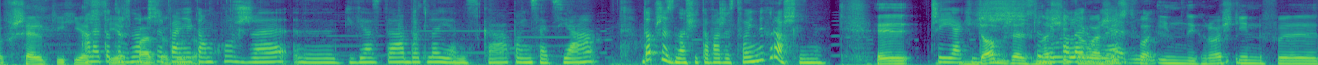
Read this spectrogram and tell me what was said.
y, wszelkich jest, Ale to też znaczy, panie dużo. Tomku, że y, gwiazda betlejemska, poinsecja, dobrze znosi towarzystwo innych roślin. Y, Czy jakiś Dobrze znosi towarzystwo innych roślin w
